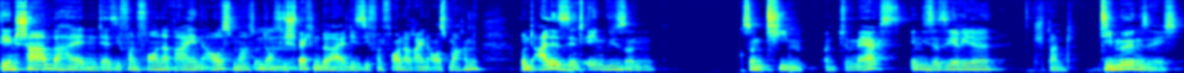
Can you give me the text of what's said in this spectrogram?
den Charme behalten, der sie von vornherein ausmacht und mhm. auch die mhm. Schwächen behalten, die sie von vornherein ausmachen. Und alle sind irgendwie so ein, so ein Team. Und du merkst in dieser Serie, spannend, die mögen sich.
